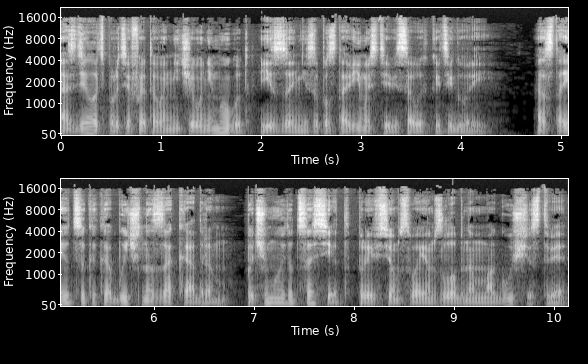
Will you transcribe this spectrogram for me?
а сделать против этого ничего не могут из-за несопоставимости весовых категорий. Остается, как обычно, за кадром. Почему этот сосед, при всем своем злобном могуществе,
